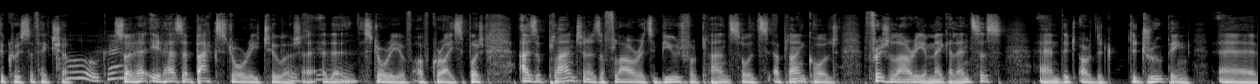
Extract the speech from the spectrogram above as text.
the crucifixion. Oh, okay. So it has a backstory to it, uh, yeah. the story of, of Christ. But as a plant and as a flower, it's a beautiful plant. So it's a plant called Fritillaria megalensis, and the, or the, the drooping uh.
